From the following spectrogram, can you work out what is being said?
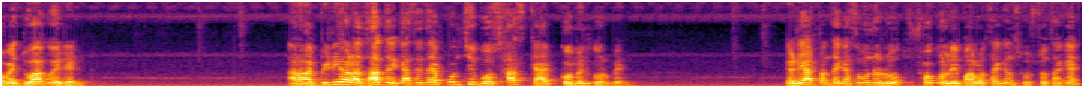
সবাই দোয়া করেন। আর আমার ভিডিওটা যাদের কাছে যায় পৌঁছিব সাবস্ক্রাইব কমেন্ট করবেন। এটি আপনাদের কাছে অনুরোধ। সকলেই ভালো থাকেন, সুস্থ থাকেন।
